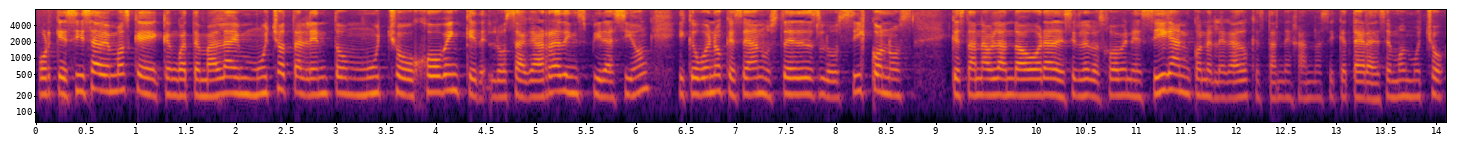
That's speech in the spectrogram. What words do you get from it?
porque sí sabemos que, que, en Guatemala hay mucho talento, mucho joven que los agarra de inspiración y qué bueno que sean ustedes los íconos que están hablando ahora, decirle a los jóvenes, sigan con el legado que están dejando. Así que te agradecemos mucho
